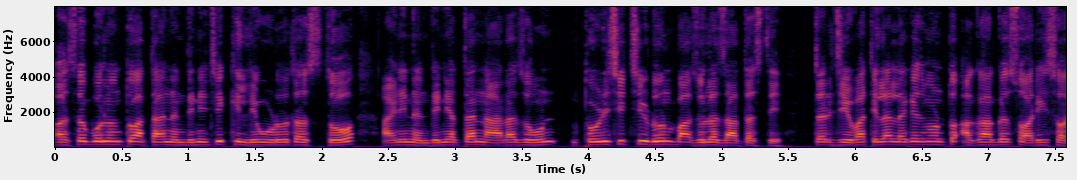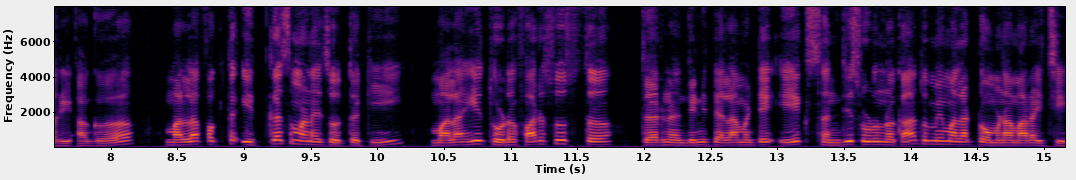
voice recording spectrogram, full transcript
असं बोलून तो आता नंदिनीची किल्ली उडवत असतो आणि नंदिनी आता नाराज होऊन थोडीशी चिडून बाजूला जात असते. तर जेव्हा तिला लगेच म्हणतो अगं अगं सॉरी सॉरी अगं मला फक्त इतकंच म्हणायचं होतं की मला हे थोडंफार सुचतं. तर नंदिनी त्याला म्हणते एक संधी सोडू नका तुम्ही मला टोमणा मारायची.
